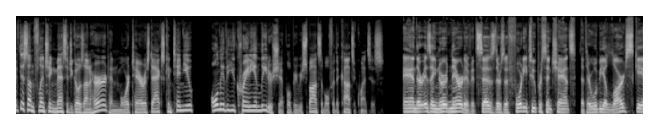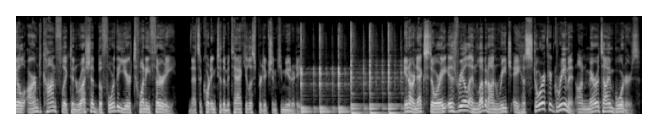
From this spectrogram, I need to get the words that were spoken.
If this unflinching message goes unheard and more terrorist acts continue, only the Ukrainian leadership will be responsible for the consequences. And there is a nerd narrative. It says there's a 42% chance that there will be a large scale armed conflict in Russia before the year 2030. And that's according to the Metaculus prediction community. In our next story, Israel and Lebanon reach a historic agreement on maritime borders.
